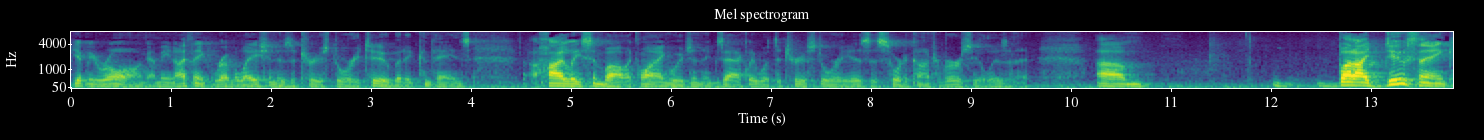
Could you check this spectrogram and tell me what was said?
get me wrong. I mean, I think Revelation is a true story too, but it contains highly symbolic language and exactly what the true story is is sort of controversial, isn't it? Um, but I do think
